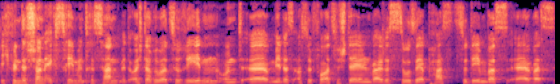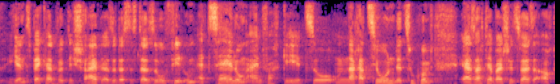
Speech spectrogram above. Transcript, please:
Ich finde es schon extrem interessant, mit euch darüber zu reden und äh, mir das auch so vorzustellen, weil das so sehr passt zu dem, was, äh, was Jens Beckert wirklich schreibt. Also, dass es da so viel um Erzählung einfach geht, so um Narrationen der Zukunft. Er sagt ja beispielsweise auch,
